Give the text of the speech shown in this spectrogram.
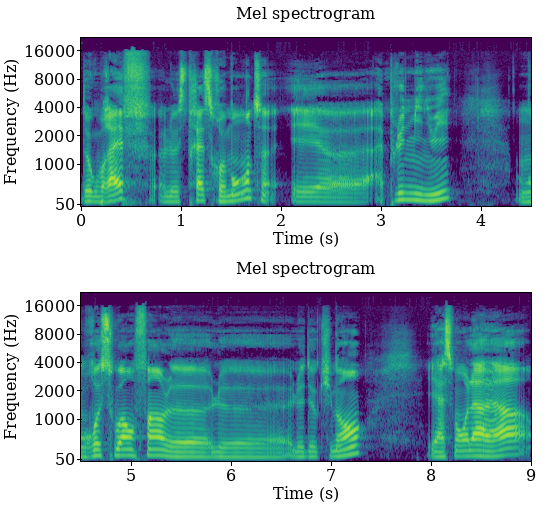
Donc bref, le stress remonte et euh, à plus de minuit, on reçoit enfin le, document. Et à ce moment-là, là,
